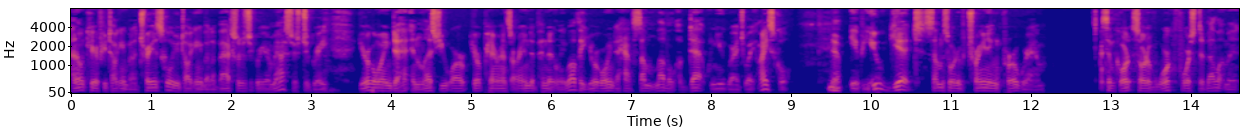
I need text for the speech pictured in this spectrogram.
I don't care if you're talking about a trade school, you're talking about a bachelor's degree or master's degree, you're going to, unless you are, your parents are independently wealthy, you're going to have some level of debt when you graduate high school. Yep. If you get some sort of training program, some sort of workforce development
